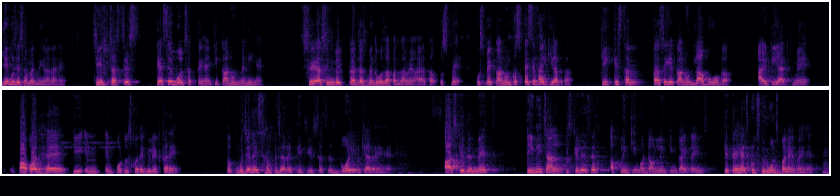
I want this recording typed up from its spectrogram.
ये मुझे समझ नहीं आ रहा है। चीफ जस्टिस कैसे बोल सकते हैं कि कानून नहीं है? श्रेया सिंगल का जजमेंट 2015 में आया था उसमें उसमें कानून को स्पेसिफाई किया था। कि किस तरह से ये कानून लागू होगा? आईटी एक्ट में पावर है कि इन इन पोर्टल्स को रेगुलेट करें? तो मुझे नहीं समझ आ रहा कि चीफ जस्टिस बोल क्या रहे हैं। आज के दिन में टीवी चैनल्स के लिए सिर्फ़ अपलिंकिंग और डाउनलिंकिंग गाइडलाइंस के तहत कुछ रूल्स बने हुए हैं। हम्म।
